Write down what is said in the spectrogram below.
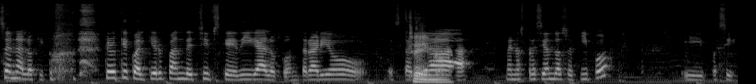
Suena lógico. Creo que cualquier fan de Chiefs que diga lo contrario estaría menospreciando a su equipo. Y pues sí,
